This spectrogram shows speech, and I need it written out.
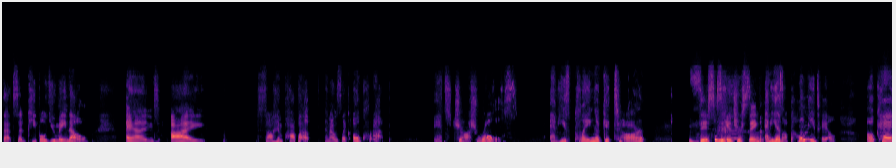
that said people you may know. And I saw him pop up and I was like, oh crap, it's Josh Rolls. And he's playing a guitar. This is interesting. and he has a ponytail. Okay.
